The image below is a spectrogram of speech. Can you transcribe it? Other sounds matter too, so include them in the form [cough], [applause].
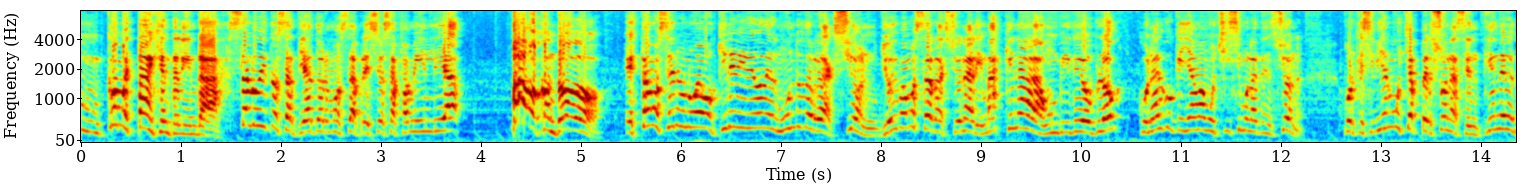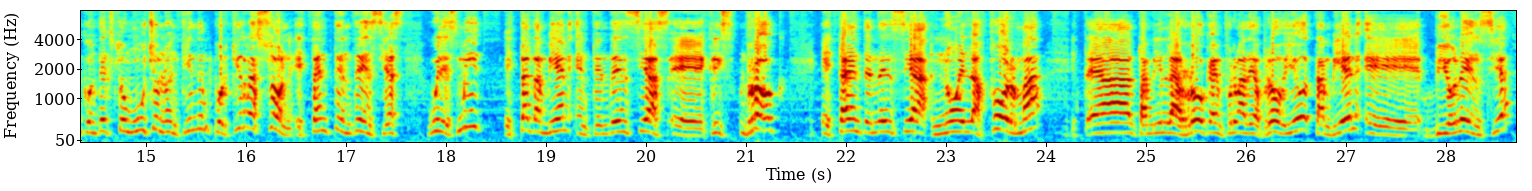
¿Cómo están, gente linda? Saluditos a ti, a tu hermosa, preciosa familia. ¡Vamos con todo! Estamos en un nuevo Quiere Video del mundo de reacción y hoy vamos a reaccionar y más que nada un video blog con algo que llama muchísimo la atención. Porque si bien muchas personas entienden el contexto, muchos no entienden por qué razón está en tendencias Will Smith, está también en tendencias eh, Chris Rock, está en tendencia No en la Forma, está también La Roca en forma de aprobio, también eh, violencia.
